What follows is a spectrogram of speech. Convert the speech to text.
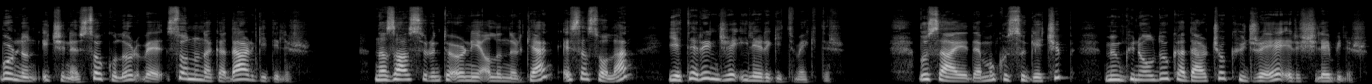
burnun içine sokulur ve sonuna kadar gidilir. Nazal sürüntü örneği alınırken esas olan yeterince ileri gitmektir. Bu sayede mukusu geçip mümkün olduğu kadar çok hücreye erişilebilir.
